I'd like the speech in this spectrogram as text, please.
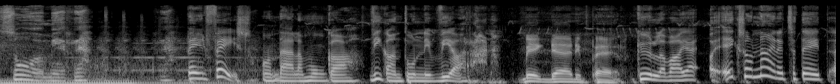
Suomi rap. Pale Face on täällä munkaan vikan tunnin vieraana. Big Daddy Pear. Kyllä vaan. Ja eikö se ole näin, että sä teit äh,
